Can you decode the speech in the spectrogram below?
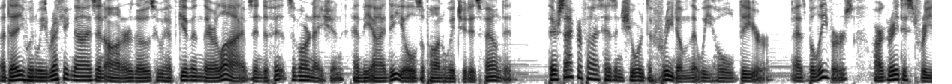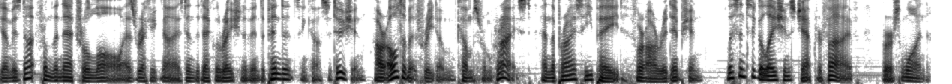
a day when we recognize and honor those who have given their lives in defense of our nation and the ideals upon which it is founded. Their sacrifice has ensured the freedom that we hold dear, as believers, our greatest freedom is not from the natural law as recognized in the Declaration of Independence and Constitution. Our ultimate freedom comes from Christ and the price he paid for our redemption. Listen to Galatians chapter 5, verse 1.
